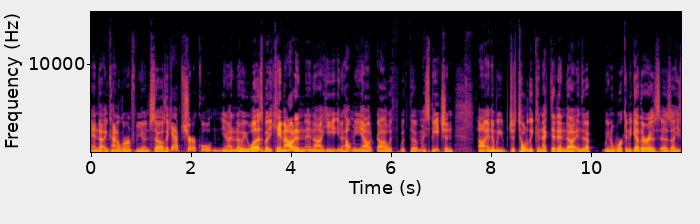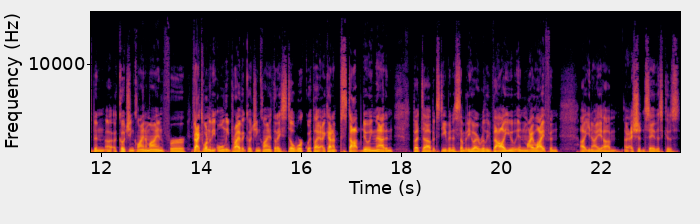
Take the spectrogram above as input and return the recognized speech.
and, uh, and kind of learn from you, and so I was like, yeah, sure, cool. And, you know, I didn't know who he was, but he came out and and uh, he you know helped me out uh, with with the, my speech, and uh, and then we just totally connected and uh, ended up you know working together as as uh, he's been a coaching client of mine for in fact one of the only private coaching clients that I still work with. I, I kind of stopped doing that and but uh, but Stephen is somebody who I really value in my life. And uh, you know I um I shouldn't say this because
